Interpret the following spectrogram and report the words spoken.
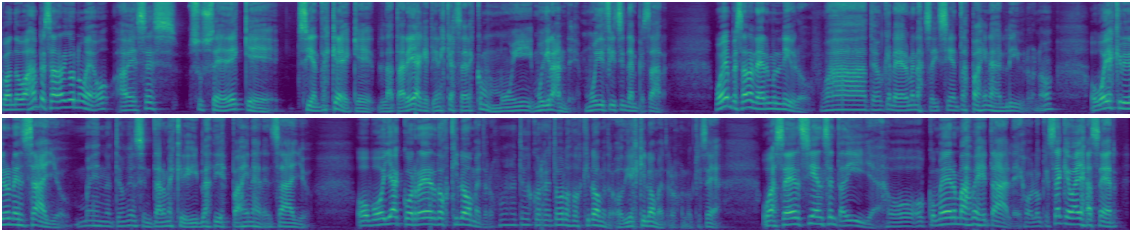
Cuando vas a empezar algo nuevo, a veces sucede que sientes que, que la tarea que tienes que hacer es como muy, muy grande, muy difícil de empezar. Voy a empezar a leerme un libro. ¡Wow! Tengo que leerme las 600 páginas del libro, ¿no? O voy a escribir un ensayo. Bueno, tengo que sentarme a escribir las 10 páginas del ensayo. O voy a correr 2 kilómetros. Bueno, tengo que correr todos los 2 kilómetros. O 10 kilómetros, lo que sea. O hacer 100 sentadillas. O, comer más vegetales. O lo que sea que vayas a hacer.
